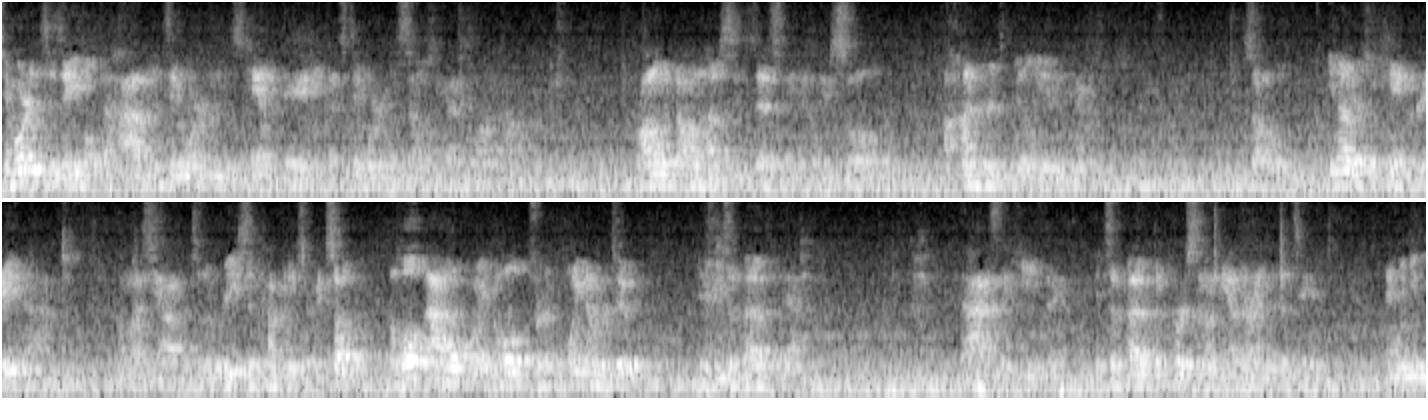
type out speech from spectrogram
Tim Hortons is able to have the Tim Hortons Camp Day because Tim Hortons sells you guys a lot of coffee. Ronald McDonald House exists because they've sold a hundred billion hamburgers. So, in other words, you can't create that unless you have it. So the reason companies are big. So the whole that whole point, the whole sort of point number two, is it's about them. That's the key thing. It's about the person on the other end of the table. And when you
